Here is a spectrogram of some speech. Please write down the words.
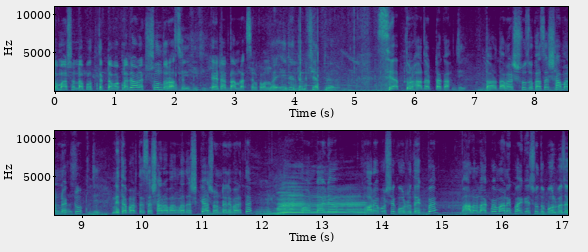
তো মার্শাল্লাহ প্রত্যেকটা বকনারে অনেক সুন্দর আছে। জি জি জি। এটার দাম রাখছেন কেমন ভাই ভাই? এটার দাম ছিয়াত্তর হাজার। ছিয়াত্তর হাজার টাকা। জি। দরদামের সুযোগ আছে সামান্য একটু। নিতে পারতেছে সারা বাংলাদেশ ক্যাশ অন ডেলিভারিতে অনলাইনে ঘরে বসে গরু দেখবে ভালো লাগবে। মানিক ভাইকে শুধু বলবে যে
